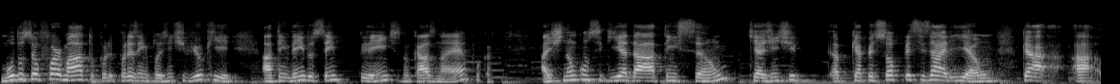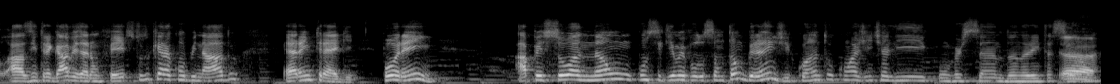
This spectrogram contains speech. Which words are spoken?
muda o seu formato. Por, por exemplo, a gente viu que atendendo 100 clientes, no caso, na época, a gente não conseguia dar a atenção que a gente que a pessoa precisaria. Um, que a, a, as entregáveis eram feitas, tudo que era combinado era entregue. Porém, a pessoa não conseguia uma evolução tão grande quanto com a gente ali conversando, dando orientação. É,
